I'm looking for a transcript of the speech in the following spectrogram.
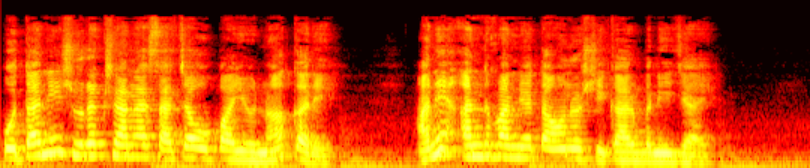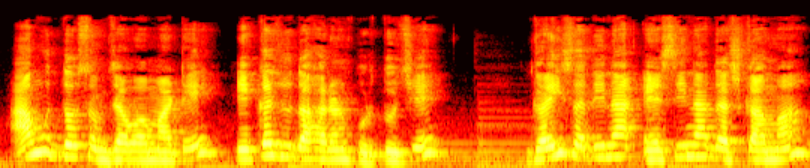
પોતાની સુરક્ષાના સાચા ઉપાયો ન કરે અને અંધમાન્યતાઓનો શિકાર બની જાય. આ મુદ્દો સમજાવવા માટે એક જ ઉદાહરણ પૂરતું છે. ગઈ સદીના એંસીના દશકામાં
